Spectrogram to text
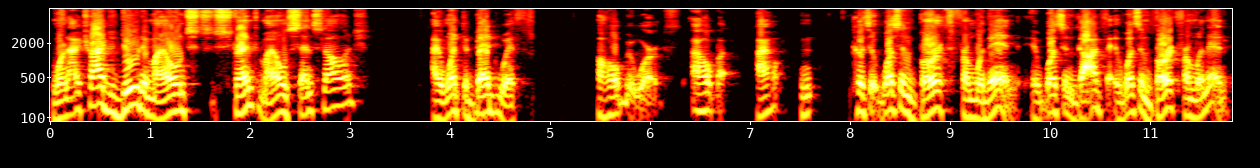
when I tried to do it in my own strength, my own sense knowledge, I went to bed with, I hope it works. I hope, I, because it wasn't birth from within. It wasn't God, it wasn't birth from within.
